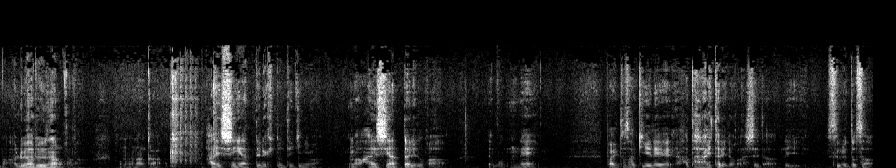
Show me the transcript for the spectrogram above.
まあ、あるあるなのかな。このなんか配信やってる人的には。まあ配信やったりとか僕ねバイト先で働いたりとかしてたりするとさ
